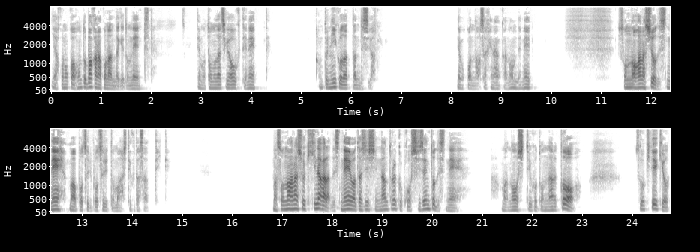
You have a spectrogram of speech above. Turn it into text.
いや、この子は本当バカな子なんだけどね、って。でも友達が多くてね、って。本当にいい子だったんですよ。でもこんなお酒なんか飲んでね。そんなお話をですね、まあ、ぽつりぽつりと回してくださっていて。まあ、そんな話を聞きながらですね、私自身なんとなくこう自然とですね、まあ、脳死っていうことになると、臓器提供っ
